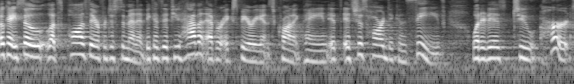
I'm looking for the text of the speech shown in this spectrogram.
Okay, so let's pause there for just a minute because if you haven't ever experienced chronic pain, it's, it's just hard to conceive what it is to hurt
